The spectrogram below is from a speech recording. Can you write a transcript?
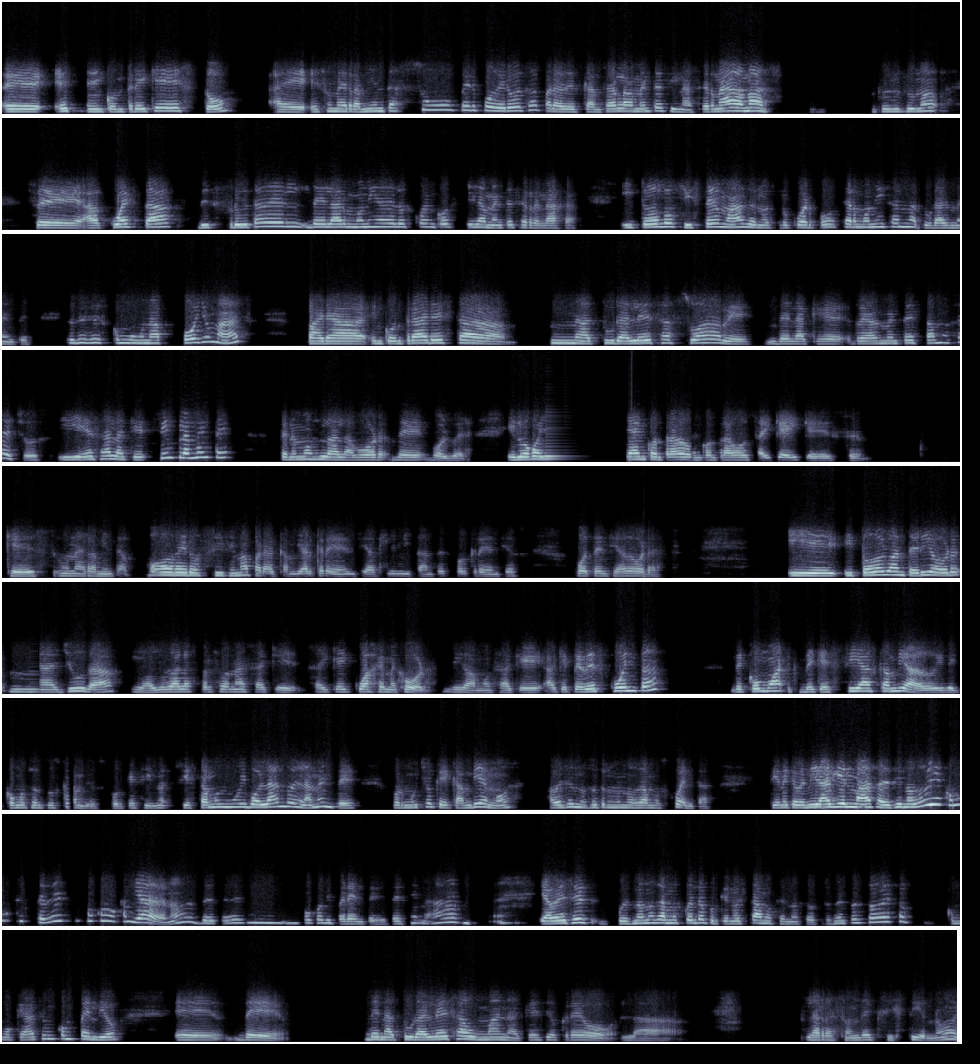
eh, encontré que esto eh, es una herramienta súper poderosa para descansar la mente sin hacer nada más. Entonces uno se acuesta, disfruta de la armonía de los cuencos y la mente se relaja. Y todos los sistemas de nuestro cuerpo se armonizan naturalmente. Entonces es como un apoyo más para encontrar esta naturaleza suave de la que realmente estamos hechos y es a la que simplemente tenemos la labor de volver. Y luego ya he encontrado, he encontrado Psyche, que es, que es una herramienta poderosísima para cambiar creencias limitantes por creencias potenciadoras. Y, y, todo lo anterior me ayuda y ayuda a las personas a que Psyche cuaje mejor, digamos, a que, a que te des cuenta de, cómo, de que sí has cambiado y de cómo son tus cambios, porque si, si estamos muy volando en la mente, por mucho que cambiemos, a veces nosotros no nos damos cuenta. Tiene que venir alguien más a decirnos, oye, ¿cómo, te ves un poco cambiada, ¿no? Te, ves un poco diferente. Te dicen, ah, y a veces pues no nos damos cuenta porque no estamos en nosotros. Entonces todo eso como que hace un compendio eh, de, de naturaleza humana, que es yo creo la, la razón de existir, ¿no?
